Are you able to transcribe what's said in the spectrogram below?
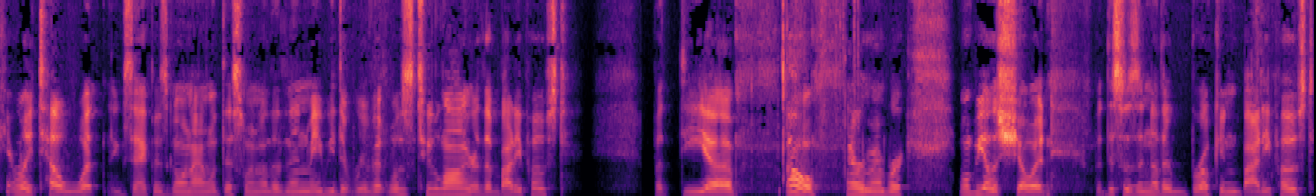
can't really tell what exactly is going on with this one other than maybe the rivet was too long or the body post. But the uh oh, I remember. I won't be able to show it, but this was another broken body post.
